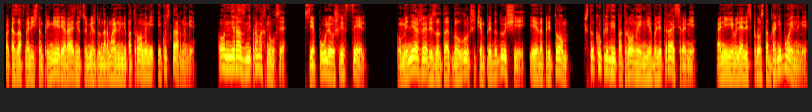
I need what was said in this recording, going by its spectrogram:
показав на личном примере разницу между нормальными патронами и кустарными. Он ни разу не промахнулся. Все пули ушли в цель. У меня же результат был лучше, чем предыдущие, и это при том, что купленные патроны не были трассерами, они являлись просто бронебойными.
